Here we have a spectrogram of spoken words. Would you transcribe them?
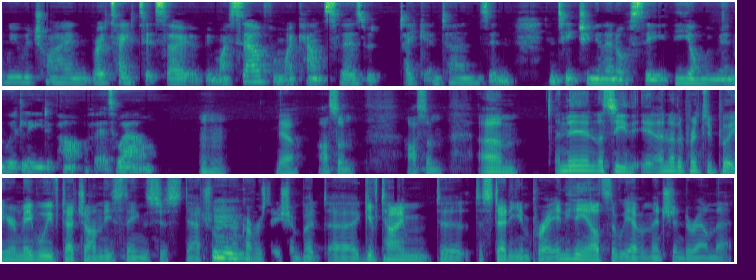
we would try and rotate it. So it would be myself and my counsellors would take it in turns in, in teaching. And then obviously the young women would lead a part of it as well. Mm-hmm. Yeah, awesome, awesome. Um, and then let's see another principle put here, and maybe we've touched on these things just naturally mm. in our hmm. conversation. But uh, give time to to study and pray. Anything else that we haven't mentioned around that?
